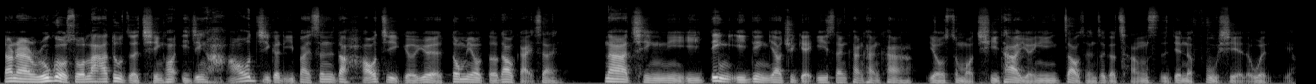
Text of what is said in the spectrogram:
当然，如果说拉肚子的情况已经好几个礼拜，甚至到好几个月都没有得到改善，那请你一定一定要去给医生看看看，有什么其他原因造成这个长时间的腹泻的问题啊？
